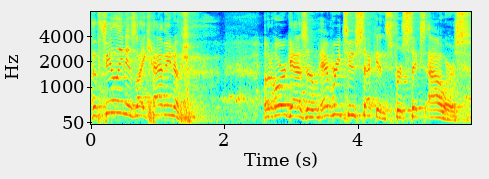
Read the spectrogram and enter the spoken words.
the feeling is like having a, an orgasm every two seconds for six hours.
